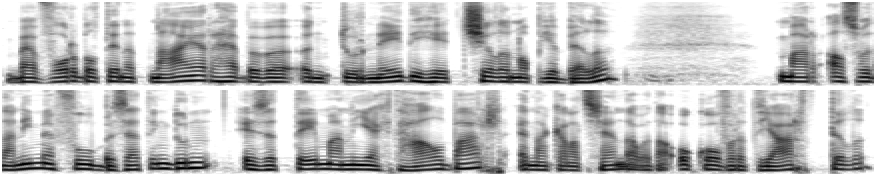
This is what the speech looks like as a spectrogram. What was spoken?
Bijvoorbeeld in het najaar hebben we een tournee die heet Chillen op je billen. Maar als we dat niet met full bezetting doen, is het thema niet echt haalbaar. En dan kan het zijn dat we dat ook over het jaar tillen.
